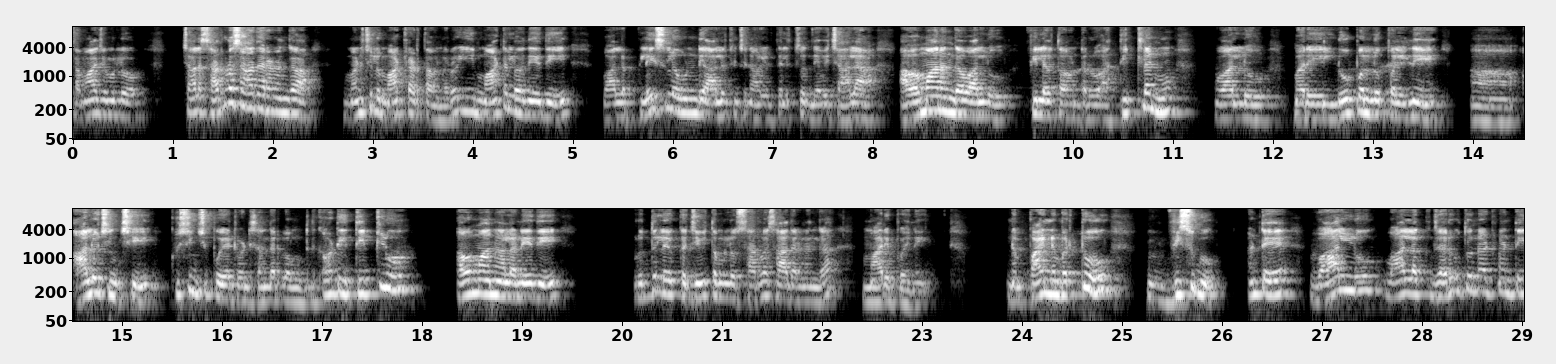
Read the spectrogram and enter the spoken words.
సమాజంలో చాలా సర్వసాధారణంగా మనుషులు మాట్లాడుతూ ఉన్నారో ఈ మాటలు అనేది వాళ్ళ ప్లేస్లో ఉండి ఆలోచించిన వాళ్ళకి తెలుస్తుంది. అవి చాలా అవమానంగా వాళ్ళు ఫీల్ అవుతూ ఉంటారు. ఆ తిట్లను వాళ్ళు మరి లోపల లోపలనే ఆలోచించి కృషించిపోయేటువంటి సందర్భం ఉంటుంది. కాబట్టి ఈ తిట్లు అవమానాలు అనేది వృద్ధుల యొక్క జీవితంలో సర్వసాధారణంగా మారిపోయినాయి. పాయింట్ నెంబర్ టూ విసుగు. అంటే వాళ్ళు వాళ్ళకు జరుగుతున్నటువంటి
